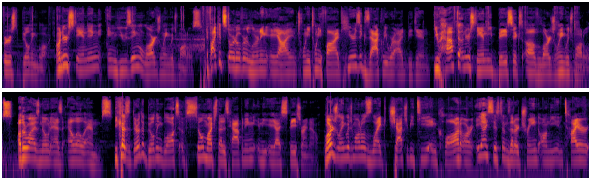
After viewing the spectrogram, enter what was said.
first building block understanding and using large language models. If I could start over learning AI in 2025, here's exactly where I'd begin. You have to understand the basics of large language models, otherwise known as LLMs, because they're the building blocks of so much that is happening in the AI space right now. Large language models like ChatGPT and Claude are AI systems that are trained on the entire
